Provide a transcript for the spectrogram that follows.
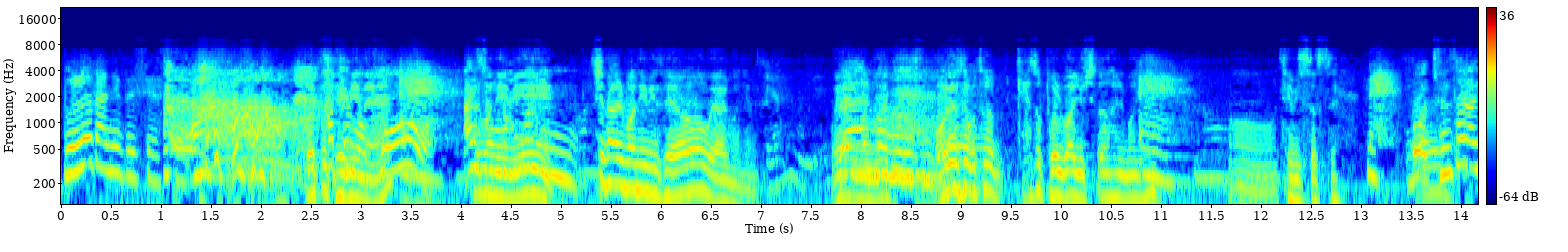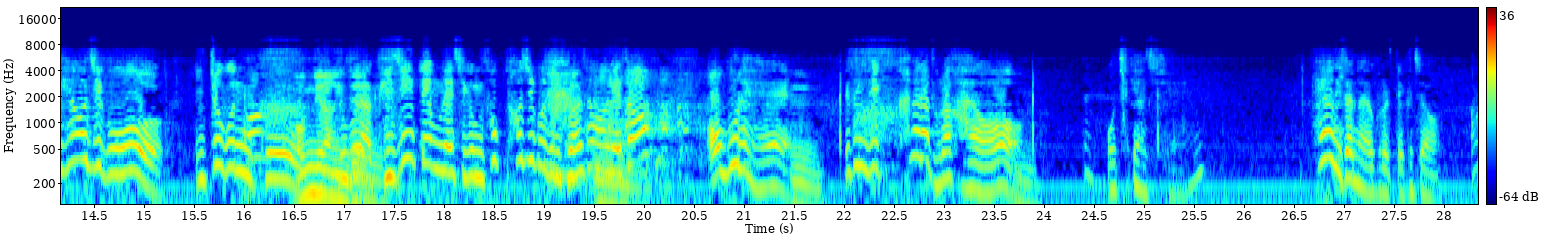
놀러 다니듯이 했어요. 그것도 밥해 재미네. 먹고 아니 저 할머님이 할머님 친할머님이세요? 외할머님이세요? 외할머니이신데. 어려서부터 계속 돌봐주시던 할머니. 네. 어 재밌었어요. 네. 뭐 준서랑 헤어지고 이쪽은 그 언니랑 누구야 이제- 귀진이 때문에 지금 속 터지고 지금 그런 상황에서 억울해. 음. 그래서 이제 카메라 돌아가요. 어떻게 하지? 해야 되잖아요, 그럴 때, 그죠? 어,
